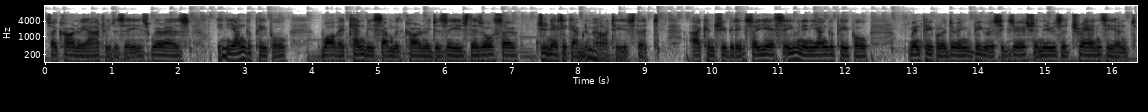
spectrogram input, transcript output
so coronary artery disease. Whereas in younger people, while there can be some with coronary disease, there's also genetic abnormalities that are contributing. So, yes, even in younger people, when people are doing vigorous exertion, there is a transient,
